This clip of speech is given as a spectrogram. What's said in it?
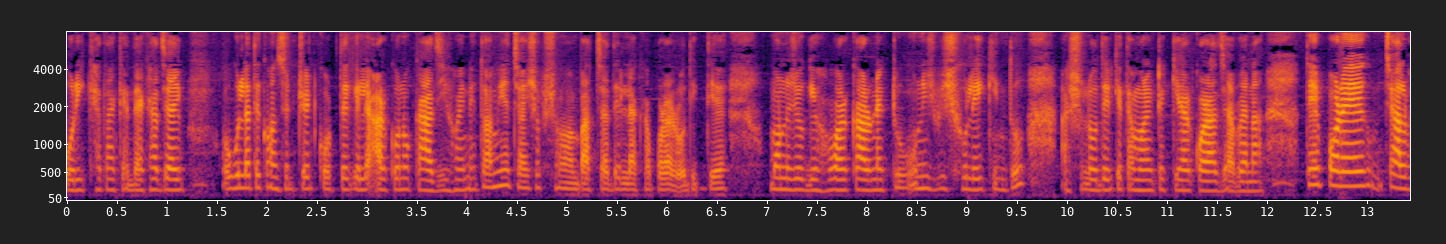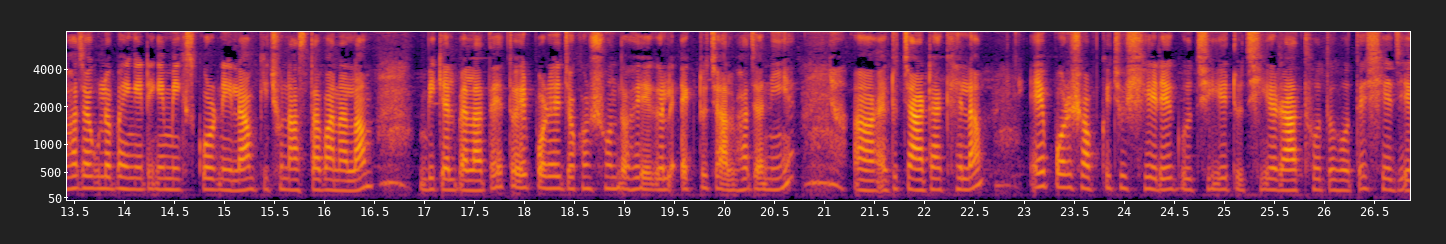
পরীক্ষা থাকে, দেখা যায় ওগুলাতে কনসেন্ট্রেট করতে গেলে আর কোনো কাজই হয় না। তো আমিও চাই সবসময় বাচ্চাদের লেখাপড়ার ওদিক দিয়ে মনোযোগী হওয়ার কারণ একটু উনিশ বিশ হলেই কিন্তু আসলে ওদেরকে তেমন একটা কেয়ার করা যাবে না। তো এরপরে চাল ভাজাগুলো ভেঙে টেঙে মিক্স করে নিলাম, কিছু নাস্তা বানালাম বিকেলবেলাতে তো এরপরে যখন সন্ধ্যা হয়ে গেল, একটু চাল ভাজা নিয়ে একটু চাটা খেলাম। এরপরে সব কিছু সেরে গুছিয়ে টুছিয়ে রাত হতে হতে সেজে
